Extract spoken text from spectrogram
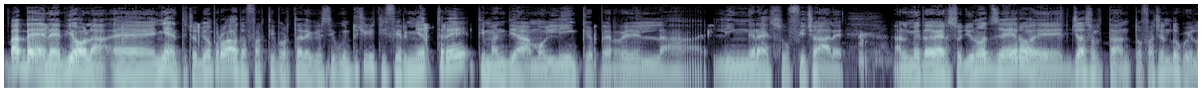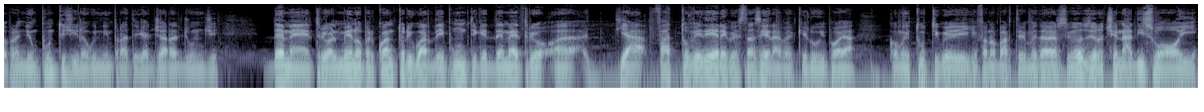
Va bene, Viola, eh, niente, ci abbiamo provato a farti portare questi punticini, ti fermi a tre, ti mandiamo il link per la- l'ingresso ufficiale al metaverso di 1.0 e già soltanto facendo quello prendi un punticino, quindi in pratica già raggiungi Demetrio, almeno per quanto riguarda i punti che Demetrio eh, ti ha fatto vedere questa sera, perché lui poi ha, come tutti quelli che fanno parte del metaverso di 1.0, ce n'ha di suoi,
